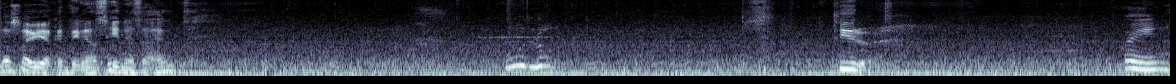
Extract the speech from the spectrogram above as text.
No sabía que tenía cine esa gente. Uy, tire. Bueno.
